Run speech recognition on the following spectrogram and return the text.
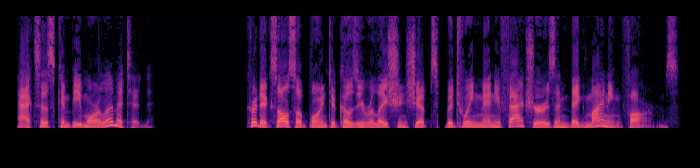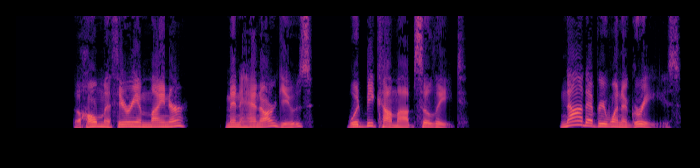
access can be more limited. Critics also point to cozy relationships between manufacturers and big mining farms. The home Ethereum miner, Minehan argues, would become obsolete. Not everyone agrees.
